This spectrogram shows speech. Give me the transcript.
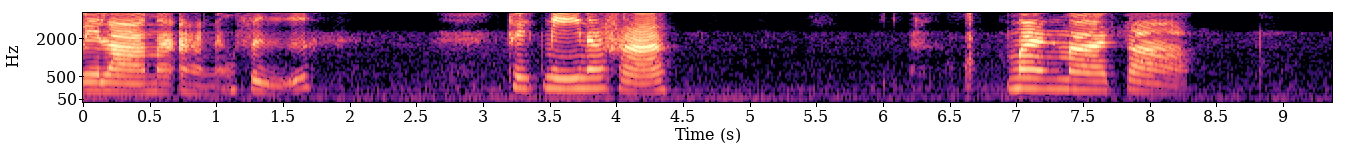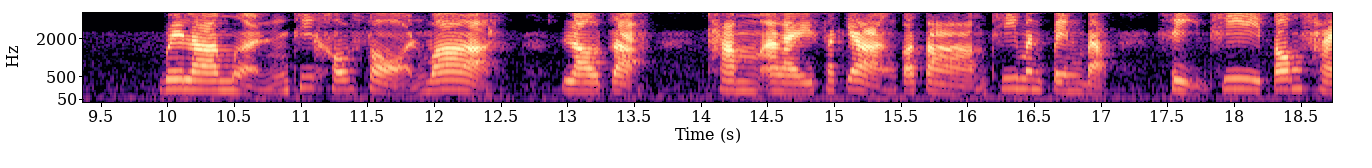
เวลามาอ่านหนังสือ ทริคนี้นะคะ มันมาจากเวลาเหมือนที่เขาสอนว่าเราจะทำอะไรสักอย่างก็ตามที่มันเป็นแบบสิ่งที่ต้องใช้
